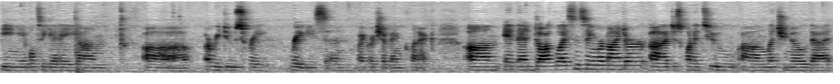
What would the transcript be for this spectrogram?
being able to get a, um, uh, a reduced rate rabies and microchipping clinic. Um, and then dog licensing reminder, I uh, just wanted to um, let you know that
